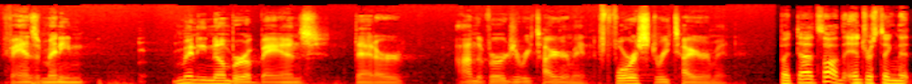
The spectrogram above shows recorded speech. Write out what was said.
fans of many, many number of bands that are on the verge of retirement, forced retirement. But that's all interesting that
